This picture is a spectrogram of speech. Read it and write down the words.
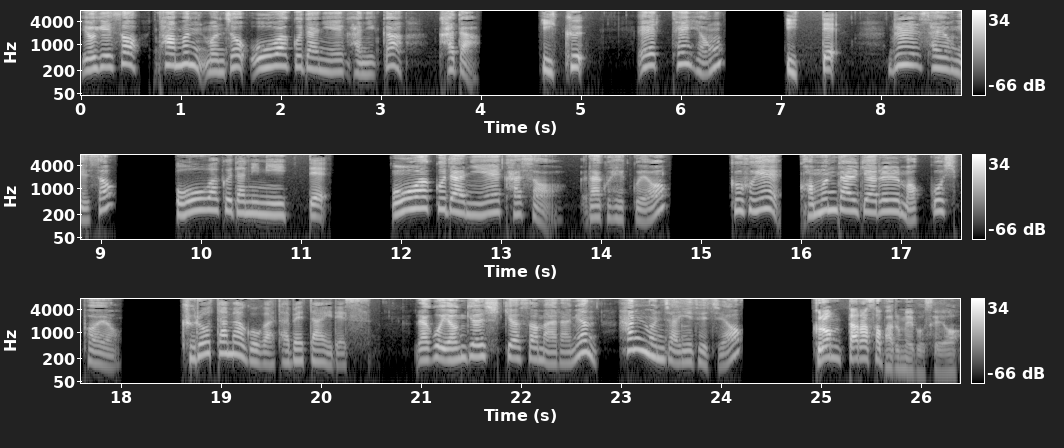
여기에서 탐은 먼저 오와구 단위에 가니까 가다, 이크의 태형, 이때를 사용해서 오와구 단위니 이때. 오와구다니에 가서 라고 했고요. 그 후에 검은 달걀을 먹고 싶어요. 黒卵が食べたいです 라고 연결시켜서 말하면 한 문장이 되죠. 그럼 따라서 발음해 보세요.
